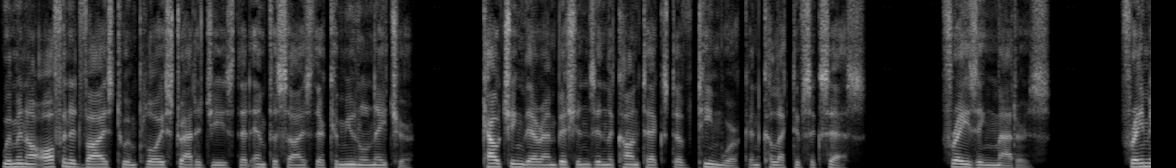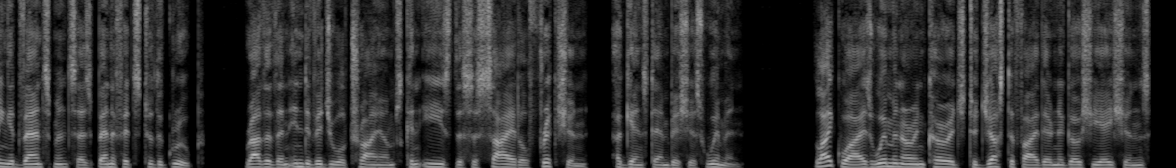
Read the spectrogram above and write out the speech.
women are often advised to employ strategies that emphasize their communal nature, couching their ambitions in the context of teamwork and collective success. Phrasing matters. Framing advancements as benefits to the group, rather than individual triumphs, can ease the societal friction against ambitious women. Likewise, women are encouraged to justify their negotiations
